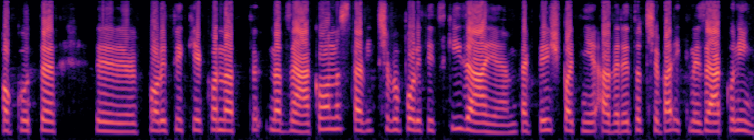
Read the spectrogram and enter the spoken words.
pokud E, politik jako nad, nad zákon staví třeba politický zájem, tak to je špatně a vede to třeba i k nezákonným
